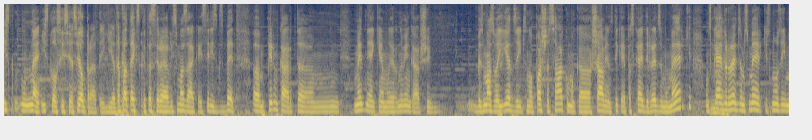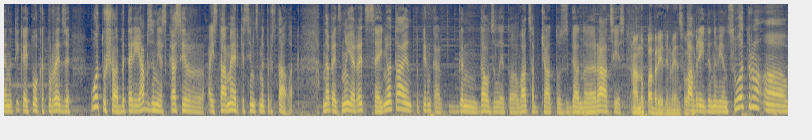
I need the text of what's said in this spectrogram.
izk nu, ne, izklausīsies vielprātīgi, ja tā pateiks, ka tas ir vismazākais risks. Bet um, pirmkārt, um, medniekiem ir nu, vienkārši bez maz vai iedzīts no paša sākuma, ka šāviens tikai pa skaidri redzamu mērķi. Un skaidri redzams mērķis nozīmē ne tikai to, ka tu redzi, ko tu šāvi, bet arī apzināties, kas ir aiz tā mērķa 100 metrus tālāk. Uh, Tāpēc, nu, ja redz sēņotāju, tad pirmkārt, gan daudz lieto WhatsApp chatus, gan rācijas. À, nu, pabrīdina viens otru. Pabrīdina viens otru,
